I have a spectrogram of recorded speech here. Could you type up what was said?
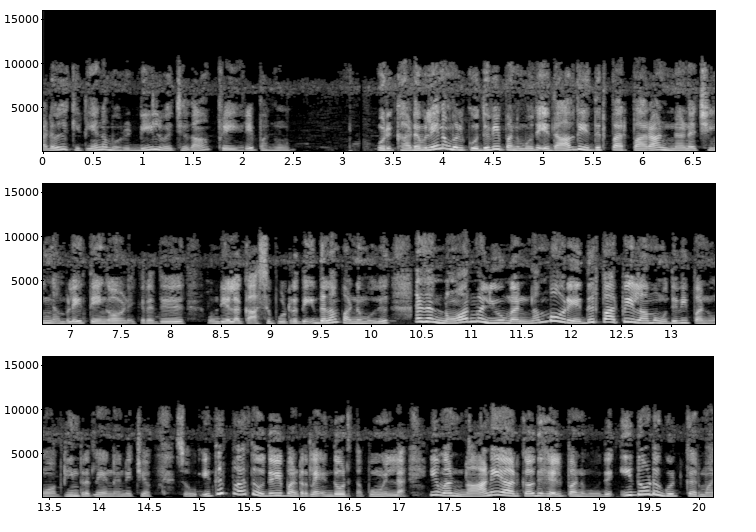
கடவுள்கிட்டயே நம்ம ஒரு டீல் வச்சுதான் ப்ரேயரே பண்ணுவோம். ஒரு கடவுளே நம்மளுக்கு உதவி பண்ணும்போது ஏதாவது எதிர்பார்ப்பாரா நினைச்சு நம்மளே தேங்காய் உடைக்கிறது உண்டியல காசு போடுறது இதெல்லாம் பண்ணும்போது ஆஸ் அ நார்மல் ஹியூமன் நம்ம ஒரு எதிர்பார்ப்பே இல்லாம உதவி பண்ணுவோம் அப்படின்றதுல என்ன நிச்சயம்? ஸோ எதிர்பார்த்து உதவி பண்றதுல எந்த ஒரு தப்பும் இல்லை. ஈவன் நானே யாருக்காவது ஹெல்ப் பண்ணும்போது இதோட குட் கர்மா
